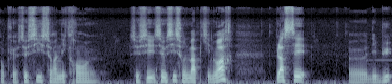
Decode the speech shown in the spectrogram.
Donc euh, ceci sur un écran, euh, c'est aussi sur une map qui est noire. Placer euh, début,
